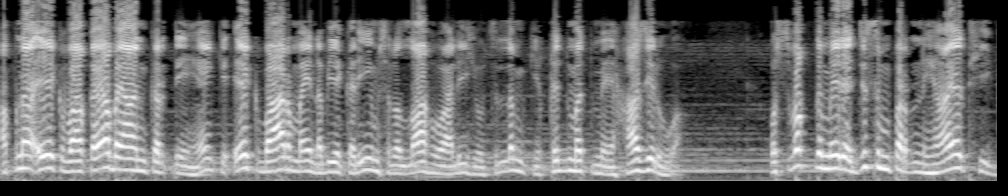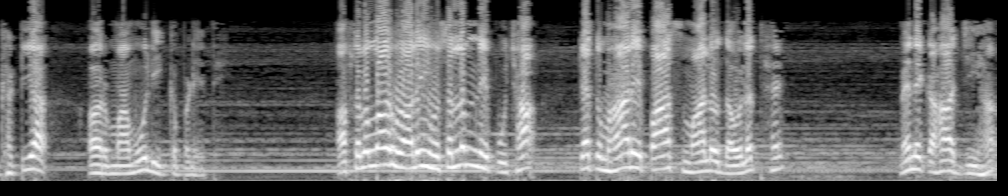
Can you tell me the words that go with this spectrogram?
اپنا ایک واقعہ بیان کرتے ہیں کہ ایک بار میں نبی کریم صلی اللہ علیہ وسلم کی خدمت میں حاضر ہوا۔ اس وقت میرے جسم پر نہایت ہی گھٹیا اور معمولی کپڑے تھے۔ آپ صلی اللہ علیہ وسلم نے پوچھا، کیا تمہارے پاس مال و دولت ہے؟ میں نے کہا جی ہاں۔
